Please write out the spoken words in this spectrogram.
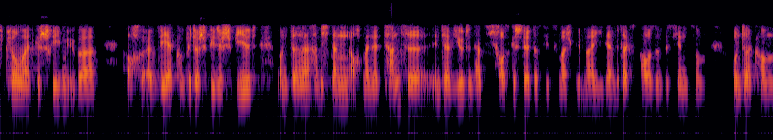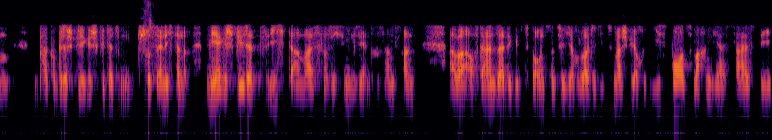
Diplomarbeit geschrieben über auch äh, wer Computerspiele spielt. Und da habe ich dann auch meine Tante interviewt und hat sich herausgestellt, dass sie zum Beispiel immer jeder Mittagspause ein bisschen zum Runterkommen ein paar Computerspiele gespielt hat und schlussendlich dann mehr gespielt hat als ich damals, was ich irgendwie sehr interessant fand. Aber auf der anderen Seite gibt es bei uns natürlich auch Leute, die zum Beispiel auch E-Sports machen. Die heißt, das heißt, die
